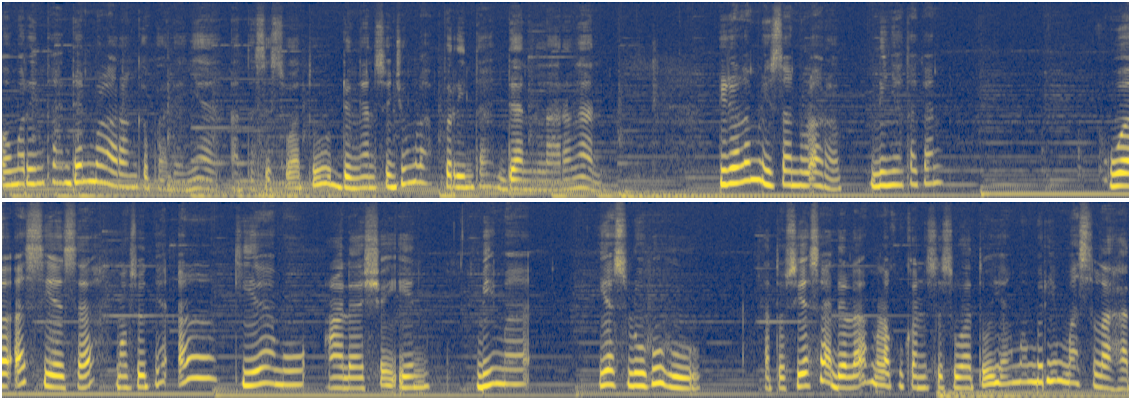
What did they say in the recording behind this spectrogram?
memerintah dan melarang kepadanya atas sesuatu dengan sejumlah perintah dan larangan. Di dalam lisanul Arab dinyatakan wa asyasah maksudnya al-qiyamu ala syai'in bima yasluhuhu atau siasa adalah melakukan sesuatu yang memberi maslahat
